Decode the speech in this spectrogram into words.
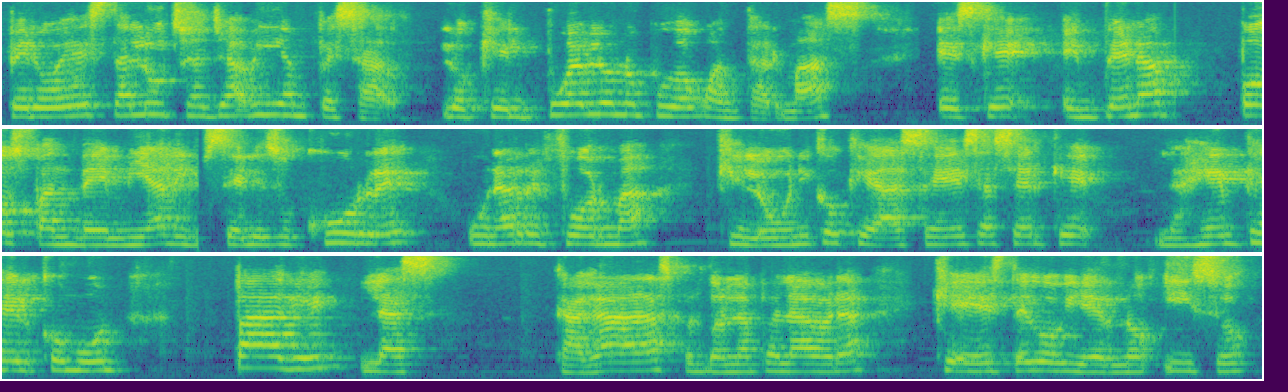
pero esta lucha ya había empezado. Lo que el pueblo no pudo aguantar más es que en plena pospandemia se les ocurre una reforma que lo único que hace es hacer que la gente del común pague las cagadas, perdón la palabra, que este gobierno hizo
